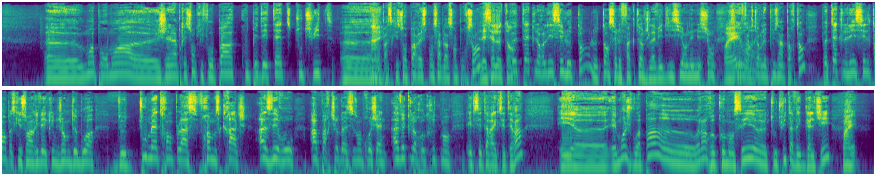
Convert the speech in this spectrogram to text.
Euh, moi, pour moi, euh, j'ai l'impression qu'il faut pas couper des têtes tout de suite euh, Ouais. parce qu'ils sont pas responsables à 100%. Laissez le temps. Peut-être leur laisser le temps. Le temps, c'est le facteur. Je l'avais dit ici en émission. C'est le facteur le plus important. Peut-être laisser le temps parce qu'ils sont arrivés avec une jambe de bois de tout mettre en place from scratch à zéro à partir de la saison prochaine avec leur recrutement, etc., etc. Et, euh, et moi, je vois pas, voilà, recommencer tout de suite avec Galtier.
